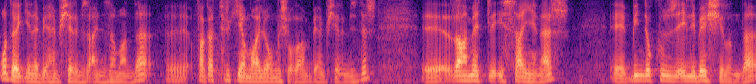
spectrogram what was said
o da yine bir hemşerimiz aynı zamanda e, fakat Türkiye mali olmuş olan bir hemşerimizdir. E, rahmetli İhsan Yener e, 1955 yılında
